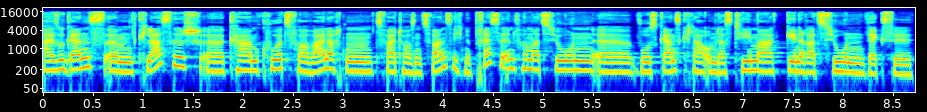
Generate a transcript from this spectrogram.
Also ganz ähm, klassisch äh, kam kurz vor Weihnachten 2020 eine Presseinformation, äh, wo es ganz klar um das Thema Generationenwechsel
